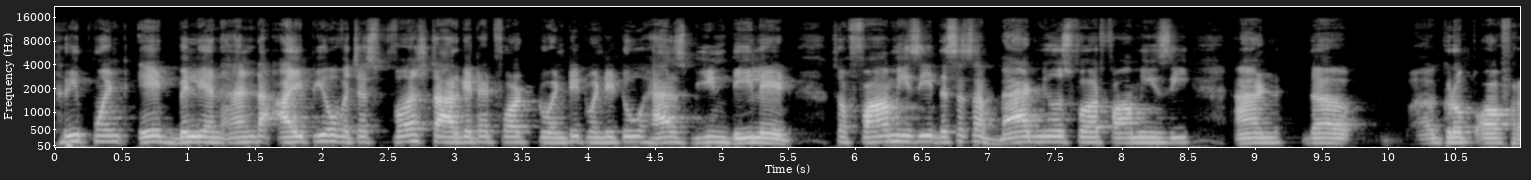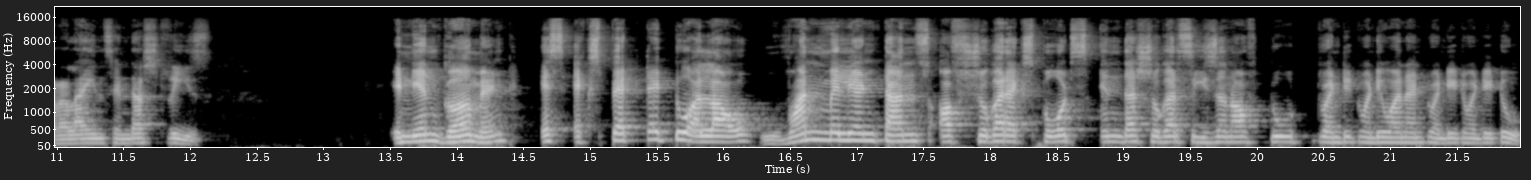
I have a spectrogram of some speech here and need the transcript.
3.8 billion and the IPO which is first targeted for 2022 has been delayed. So PharmEasy, this is a bad news for PharmEasy and the uh, group of Reliance Industries. Indian government is expected to allow 1 million tons of sugar exports in the sugar season of 2021 and 2022.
